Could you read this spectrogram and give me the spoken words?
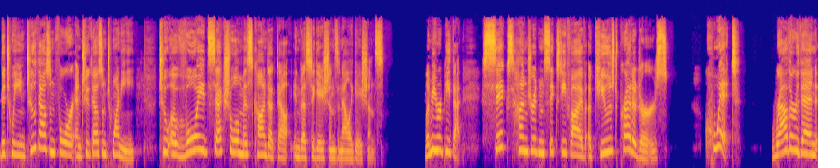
between 2004 and 2020 to avoid sexual misconduct investigations and allegations. Let me repeat that 665 accused predators quit rather than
